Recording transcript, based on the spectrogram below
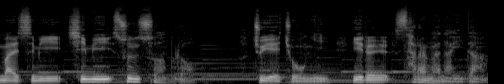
말씀이 심히 순수하므로 주의 종이 이를 사랑하나이다.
